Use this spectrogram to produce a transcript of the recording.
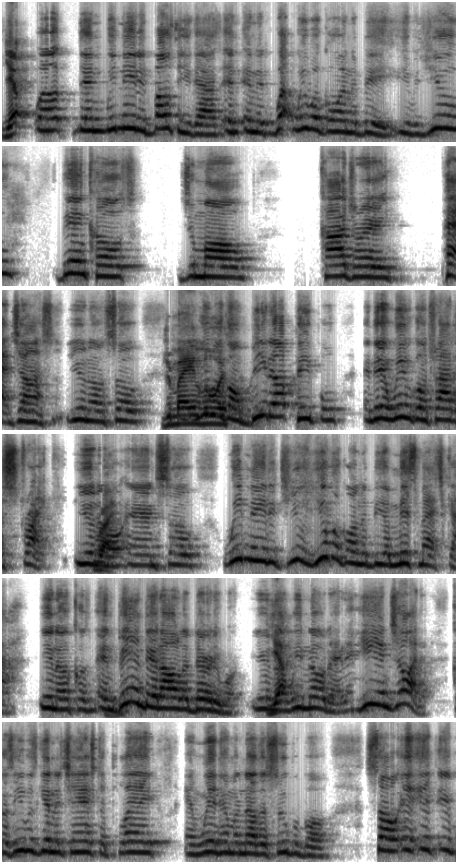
Yep. Well, then we needed both of you guys, and, and what we were going to be, it was you, Ben Coates, Jamal, Qadry, Pat Johnson. You know, so Jermaine we Lewis. were going to beat up people and then we were going to try to strike, you know. Right. And so we needed you. You were going to be a mismatch guy, you know, because and Ben did all the dirty work. You know, yep. we know that, and he enjoyed it because he was getting a chance to play and win him another Super Bowl. So it, it, it,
